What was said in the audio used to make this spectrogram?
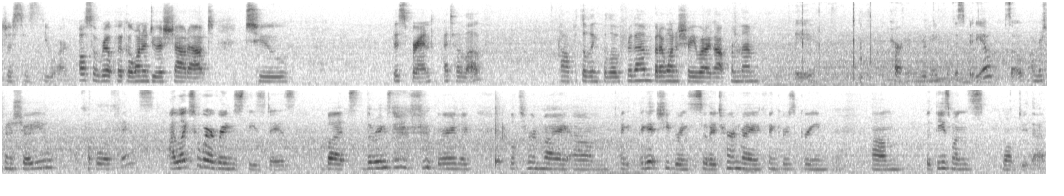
just as you are. Also real quick, I wanna do a shout out to this brand, Etta Love. I'll put the link below for them, but I wanna show you what I got from them. Partnered with me for this video. So I'm just gonna show you a couple of things. I like to wear rings these days, but the rings that I've been wearing, like, will turn my, um, I, I, get cheap rings, so they turn my fingers green. Um, but these ones won't do that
